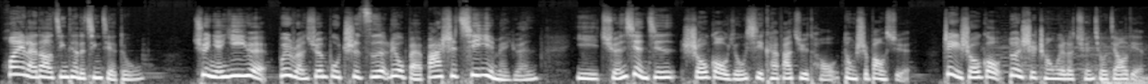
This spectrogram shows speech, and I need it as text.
欢迎来到今天的轻解读。去年一月，微软宣布斥资六百八十七亿美元，以全现金收购游戏开发巨头动视暴雪。这一收购顿时成为了全球焦点。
